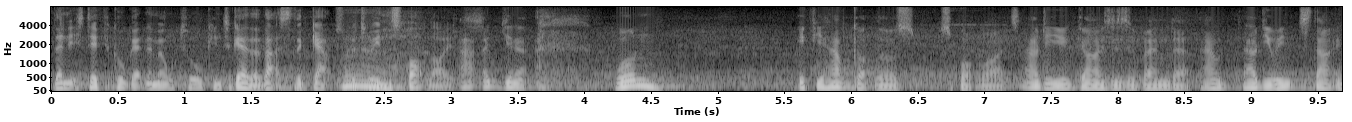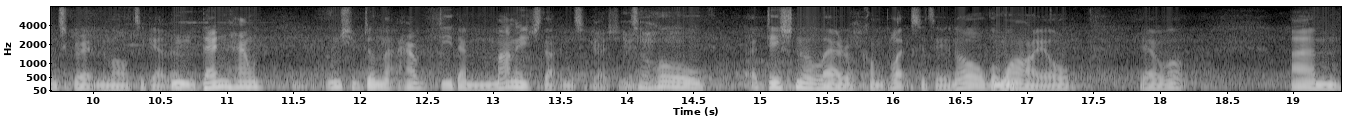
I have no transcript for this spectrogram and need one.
then it's difficult getting them all talking together. That's the gaps between the spotlights. Uh, you know, one, if you have got those spotlights, how do you guys as a vendor, how, how do you in, start integrating them all together? Hmm. Then how, once you've done that, how do you then manage that integration? It's a whole additional layer of complexity, and all the while, you know what? Um,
